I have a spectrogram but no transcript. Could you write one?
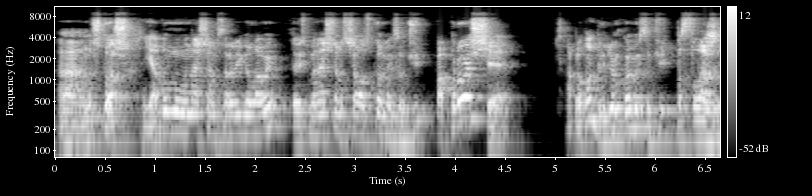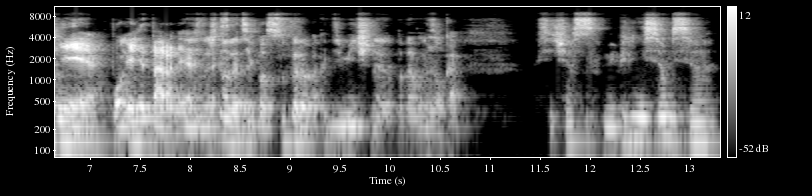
А, ну что ж, я думаю, мы начнем с «Рви головы». То есть мы начнем сначала с комиксов чуть попроще, а потом перейдем к комиксам чуть посложнее, поэлитарнее. Не, знаешь, так надо типа супер академично это подавать. Ну-ка. Сейчас мы перенесемся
